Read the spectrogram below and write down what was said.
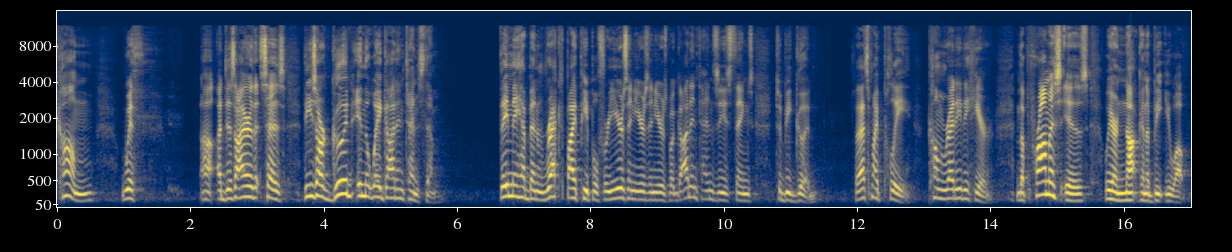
Come with uh, a desire that says, these are good in the way God intends them. They may have been wrecked by people for years and years and years, but God intends these things to be good. So that's my plea. Come ready to hear. And the promise is we are not going to beat you up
